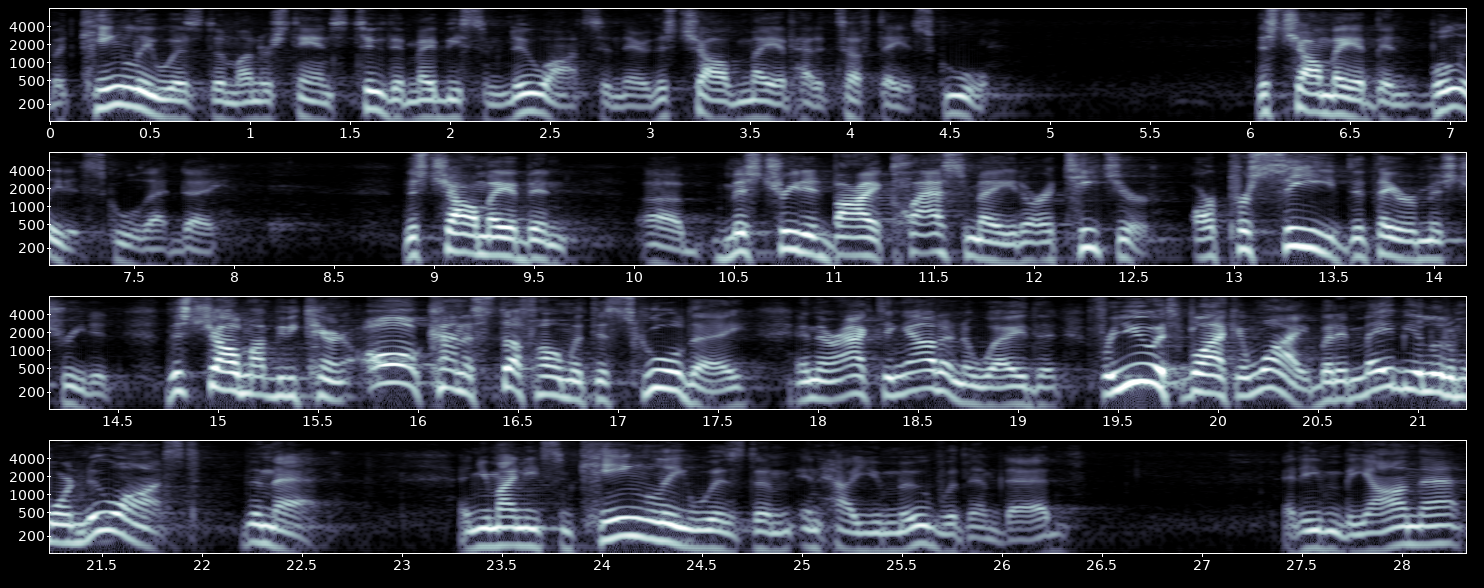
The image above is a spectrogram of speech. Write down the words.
But kingly wisdom understands too there may be some nuance in there. This child may have had a tough day at school. This child may have been bullied at school that day. This child may have been uh, mistreated by a classmate or a teacher or perceived that they were mistreated. This child might be carrying all kind of stuff home at this school day and they're acting out in a way that for you it's black and white, but it may be a little more nuanced than that. And you might need some kingly wisdom in how you move with them, Dad. And even beyond that,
